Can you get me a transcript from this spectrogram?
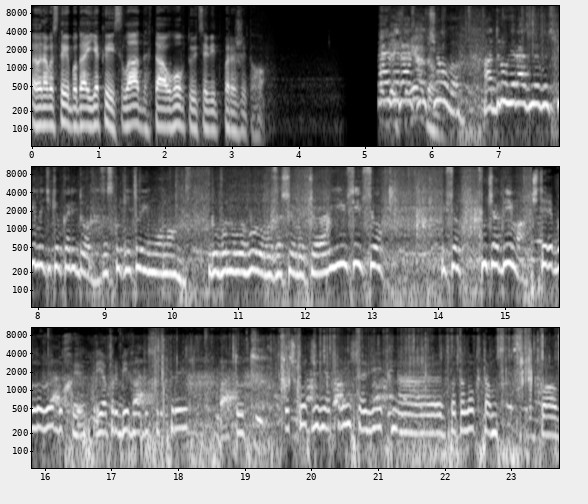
е, навести бодай якийсь лад та оговтуються від пережитого. Перший раз нічого, а другий раз ми вспіли тільки в коридор. Заскочили, то йому воно рубануло голову, зашили вчора. І всі все. І все, куча дима. Чотири було вибухи. Я прибігла до сестри. Тут пошкодження криша, вікна, потолок там впав.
